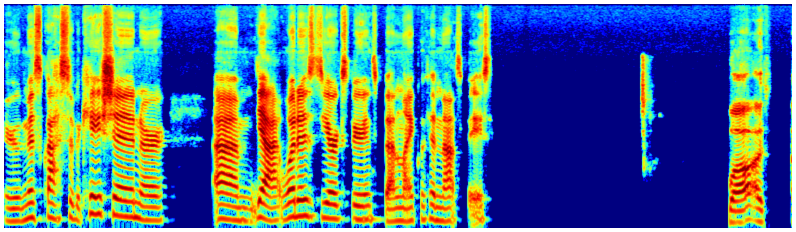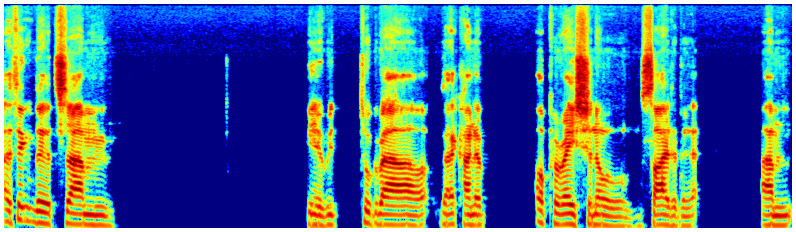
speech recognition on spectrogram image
through misclassification or um, yeah, what has your experience been like within that space? Well, I I think that um, you know we talk about that kind of operational side of it. Um,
